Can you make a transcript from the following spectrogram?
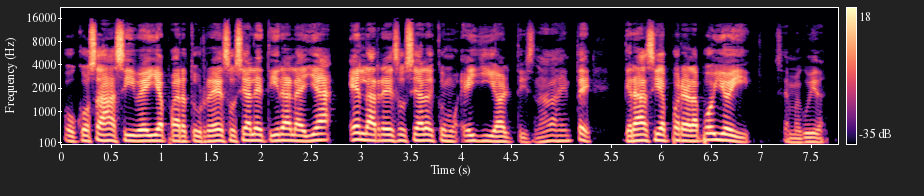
o cosas así bellas para tus redes sociales, tírala allá en las redes sociales como AG Artist. Nada, gente, gracias por el apoyo y se me cuidan.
